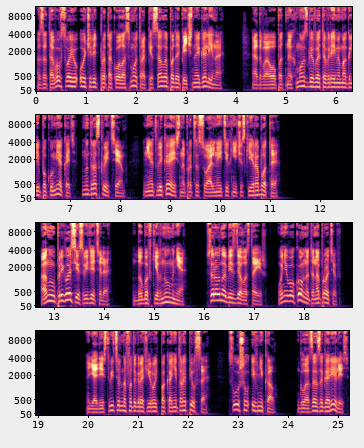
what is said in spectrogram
За того, в свою очередь, протокол осмотра писала подопечная Галина. А два опытных мозга в это время могли покумекать над раскрытием, не отвлекаясь на процессуальные технические работы. «А ну, пригласи свидетеля!» Дубов кивнул мне. «Все равно без дела стоишь. У него комната напротив». Я действительно фотографировать пока не торопился. Слушал и вникал. Глаза загорелись,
